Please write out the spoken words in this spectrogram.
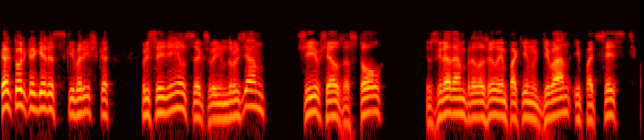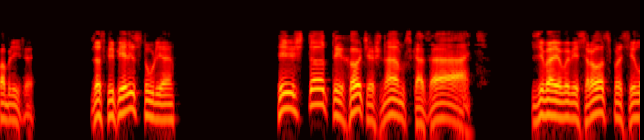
Как только гересский воришка присоединился к своим друзьям, Стив сел за стол, взглядом предложил им покинуть диван и подсесть поближе. Заскрипели стулья. «И что ты хочешь нам сказать?» Зевая во весь рот, спросил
